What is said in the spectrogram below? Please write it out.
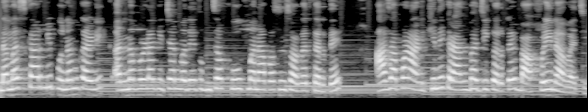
नमस्कार मी पूनम कर्णिक अन्नपूर्णा किचनमध्ये तुमचं खूप मनापासून स्वागत करते. आज आपण आणखीन एक रानभाजी करतोय बाफळी नावाची.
